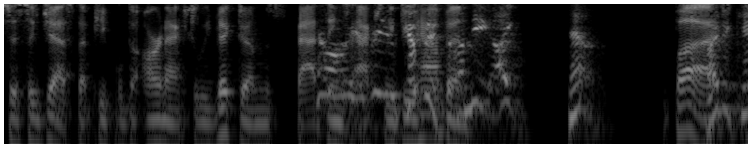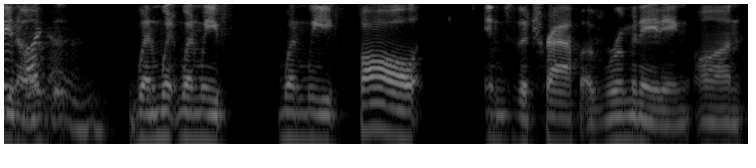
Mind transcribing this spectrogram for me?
to suggest that people aren't actually victims. Bad no, things actually do happen. I mean, I, yeah. But became, you know, I, uh, when when when we when we fall into the trap of ruminating on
